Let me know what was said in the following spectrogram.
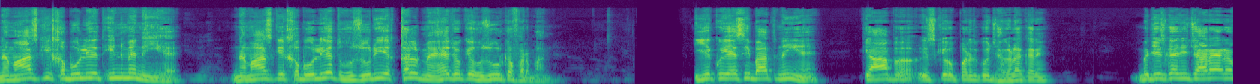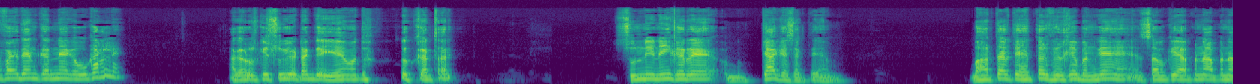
نماز کی قبولیت ان میں نہیں ہے۔ نماز کی قبولیت حضوری قلب میں ہے جو کہ حضور کا فرمان ہے۔ یہ کوئی ایسی بات نہیں ہے کہ آپ اس کے اوپر کوئی جھگڑا کریں۔ بھائی جس کا جی چاہ رہا ہے رفا دین کرنے کا وہ کر لے۔ اگر اس کی سوئی اٹک گئی ہے، وہ تو کرتا رہے۔ سننی نہیں کر رہے، کیا کہہ سکتے ہم؟ بہتر تہتر فرقے بن گئے ہیں۔ سب کے اپنا اپنا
